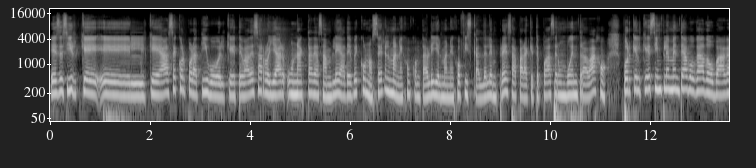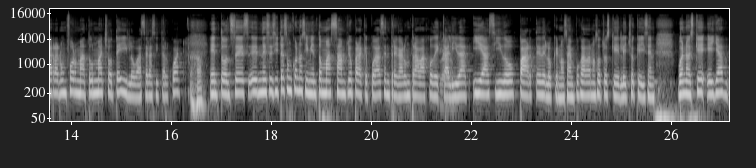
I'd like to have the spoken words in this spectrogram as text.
Es decir, que el que hace corporativo, el que te va a desarrollar un acta de asamblea, debe conocer el manejo contable y el manejo fiscal de la empresa para que te pueda hacer un buen trabajo. Porque el que es simplemente abogado va a agarrar un formato, un machote y lo va a hacer así tal cual. Ajá. Entonces, eh, necesitas un conocimiento más amplio para que puedas entregar un trabajo de Claro. calidad y ha sido parte de lo que nos ha empujado a nosotros que el hecho que dicen, bueno, es que ella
